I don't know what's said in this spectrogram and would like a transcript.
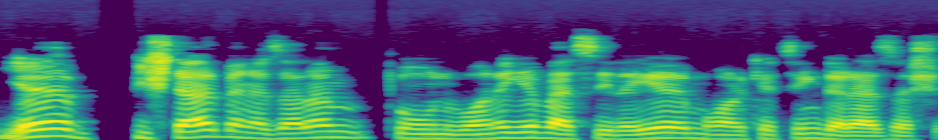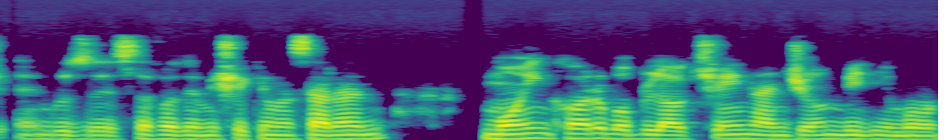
یه بیشتر به نظرم به عنوان یه وسیله مارکتینگ داره ازش امروز استفاده میشه که مثلا ما این کار رو با بلاکچین انجام میدیم و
